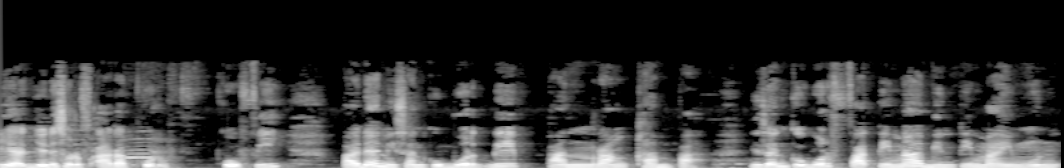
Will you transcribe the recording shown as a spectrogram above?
ya jenis huruf Arab huruf Kufi pada nisan kubur di Panrang Kampa. Nisan kubur Fatimah binti Maimun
